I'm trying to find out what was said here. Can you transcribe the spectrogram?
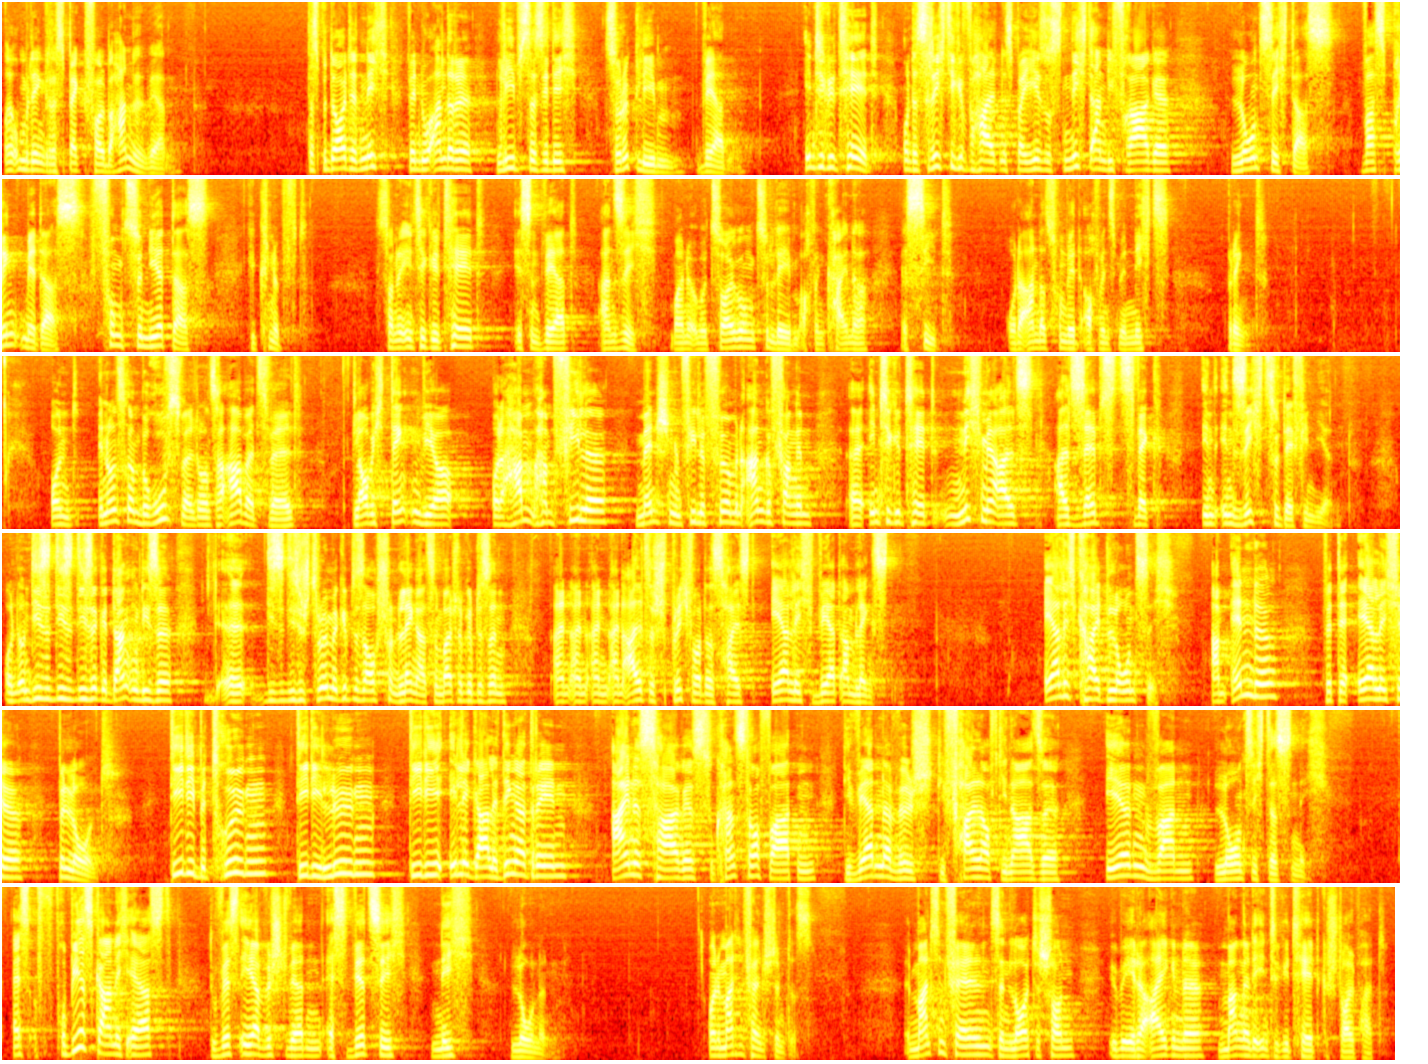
unbedingt respektvoll behandeln werden. Das bedeutet nicht, wenn du andere liebst, dass sie dich zurücklieben werden. Integrität und das richtige Verhalten ist bei Jesus nicht an die Frage, lohnt sich das? Was bringt mir das? Funktioniert das? geknüpft, sondern Integrität ist ein Wert an sich, meine Überzeugung zu leben, auch wenn keiner es sieht. Oder anders formuliert, auch wenn es mir nichts bringt. Und in unserer Berufswelt, in unserer Arbeitswelt, glaube ich, denken wir oder haben, haben viele Menschen und viele Firmen angefangen, äh, Integrität nicht mehr als, als Selbstzweck in, in sich zu definieren. Und, und diese, diese, diese Gedanken, diese, äh, diese, diese Ströme gibt es auch schon länger. Zum Beispiel gibt es ein, ein, ein, ein, ein altes Sprichwort, das heißt, ehrlich wert am längsten. Ehrlichkeit lohnt sich. Am Ende wird der Ehrliche belohnt. Die, die betrügen, die, die lügen, die, die illegale Dinger drehen, eines Tages, du kannst darauf warten, die werden erwischt, die fallen auf die Nase. Irgendwann lohnt sich das nicht. Es, Probier es gar nicht erst, du wirst eher erwischt werden, es wird sich nicht lohnen. Und in manchen Fällen stimmt es. In manchen Fällen sind Leute schon über ihre eigene mangelnde Integrität gestolpert.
